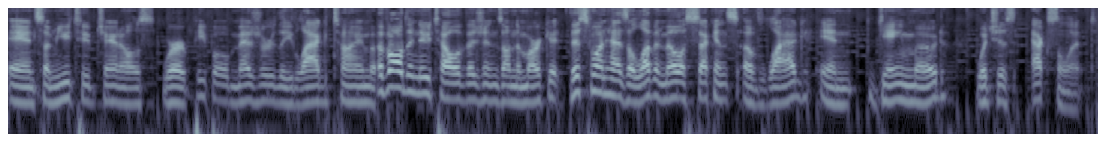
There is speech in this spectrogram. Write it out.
and some YouTube channels where people measure the lag time of all the new televisions on the market. This one has 11 milliseconds of lag in game mode, which is excellent.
